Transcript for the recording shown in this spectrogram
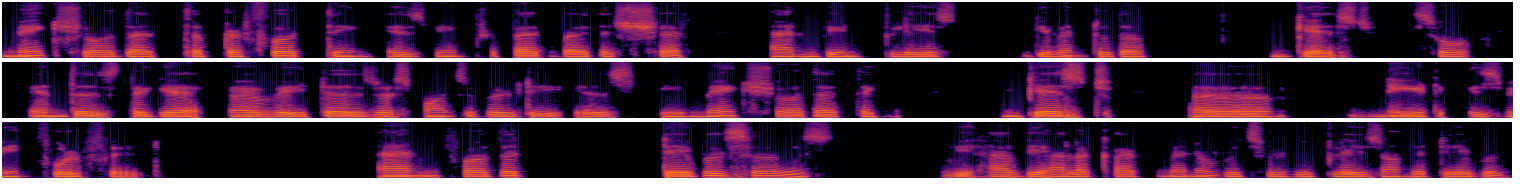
make sure that the preferred thing is being prepared by the chef and being placed given to the guest so in this the uh, waiter's responsibility is he makes sure that the guest uh, need is being fulfilled and for the table service we have the a la carte menu which will be placed on the table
